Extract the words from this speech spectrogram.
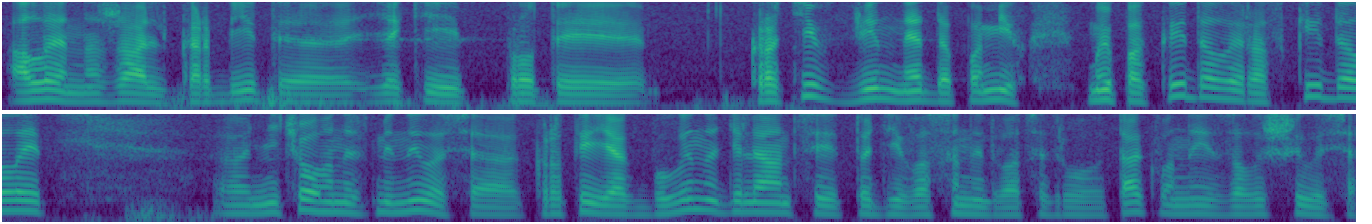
Але, на жаль, карбід, е, який проти кротів, він не допоміг. Ми покидали, розкидали. Е, Нічого не змінилося. Кроти як були на ділянці, тоді восени 22-го, так вони і залишилися.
